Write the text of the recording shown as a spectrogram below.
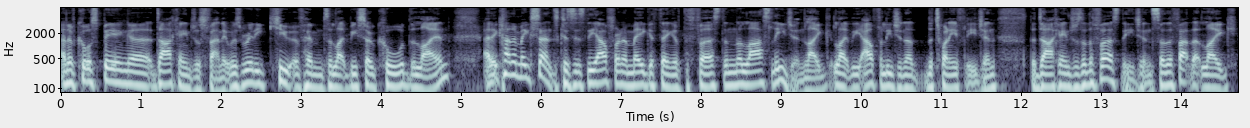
And of course, being a Dark Angels fan, it was really cute of him to like be so cool with the lion, and it kind of makes sense because it's the Alpha and Omega thing of the first and the last Legion. Like like the Alpha Legion are the twentieth Legion, the Dark Angels are the first Legion. So the fact that like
